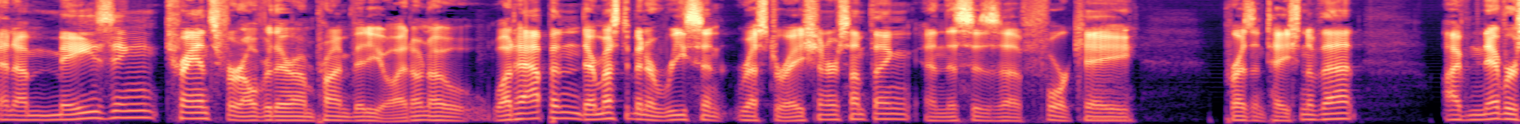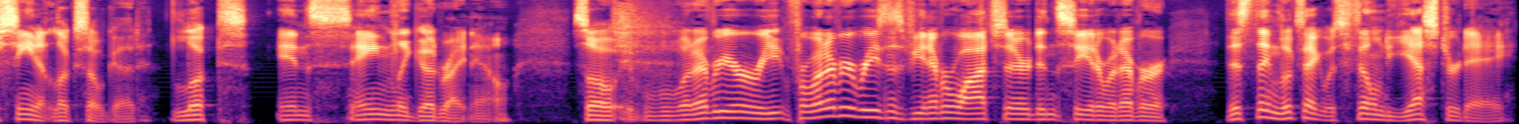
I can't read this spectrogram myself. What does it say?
an amazing transfer over there on Prime Video. I don't know what happened. There must have been a recent restoration or something, and this is a 4K presentation of that. I've never seen it look so good. Looks insanely good right now. So whatever your re- for whatever your reasons, if you never watched it or didn't see it or whatever, this thing looks like it was filmed yesterday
